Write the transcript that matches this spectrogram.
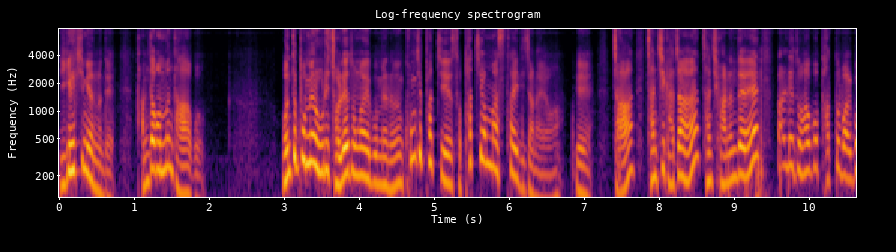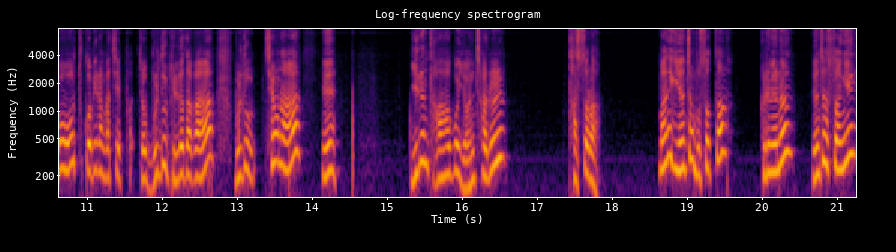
이게 핵심이었는데 담당 업무는 다 하고 언뜻 보면 우리 전래동화에 보면은 콩쥐 팥쥐에서 팥쥐 엄마 스타일이잖아요. 예. 자, 잔치 가자. 잔치 가는데 빨래도 하고 밭도 말고 두꺼비랑 같이 바- 저 물도 길러다가 물도 채워놔. 예. 일은 다 하고 연차를 다 써라. 만약에 연차 못 썼다? 그러면은 연차 수당이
